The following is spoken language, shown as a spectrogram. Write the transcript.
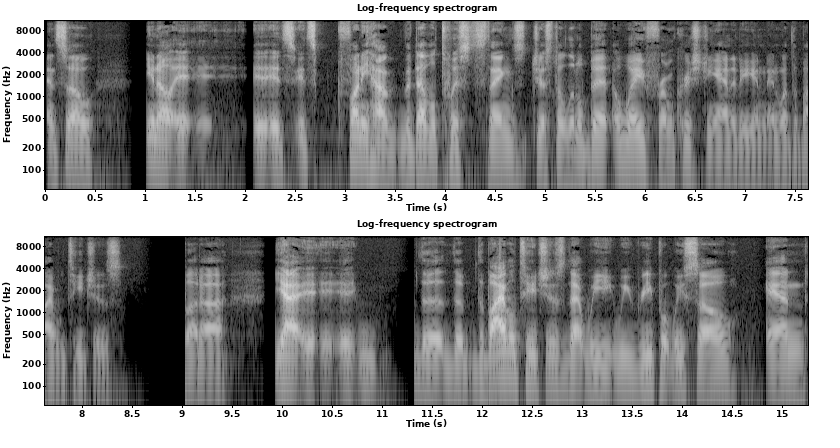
and so, you know, it, it it's it's funny how the devil twists things just a little bit away from Christianity and, and what the Bible teaches. But uh, yeah, it, it, the the the Bible teaches that we we reap what we sow, and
